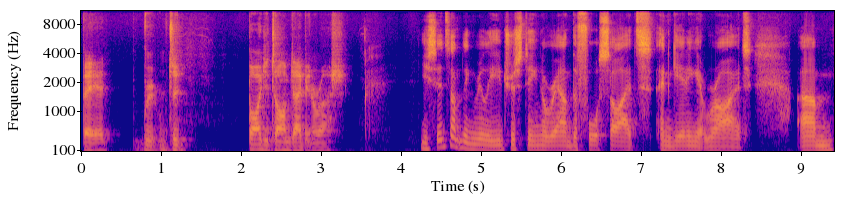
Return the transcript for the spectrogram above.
but to bide your time, don't be in a rush. You said something really interesting around the four sites and getting it right. Um,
